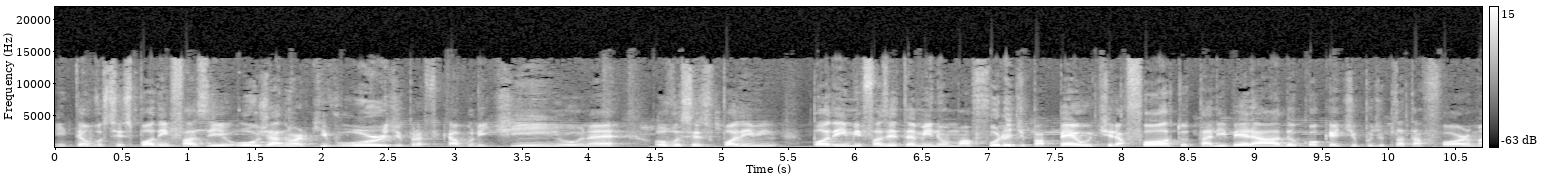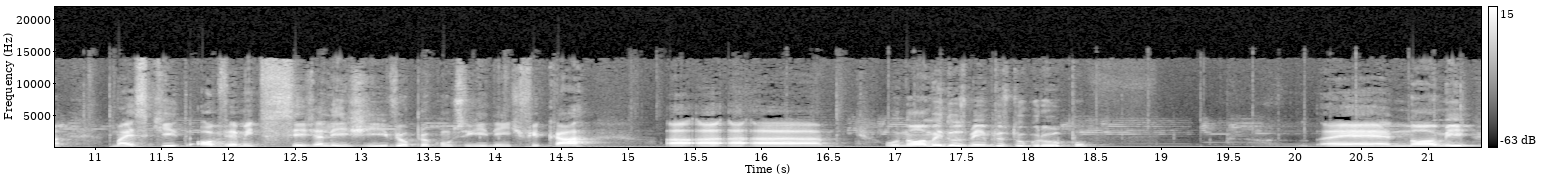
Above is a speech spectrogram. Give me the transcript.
Então vocês podem fazer ou já no arquivo Word para ficar bonitinho, né? Ou vocês podem, podem me fazer também numa folha de papel, tirar foto, tá liberado, qualquer tipo de plataforma, mas que obviamente seja legível para eu conseguir identificar a, a, a, o nome dos membros do grupo, é, nome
